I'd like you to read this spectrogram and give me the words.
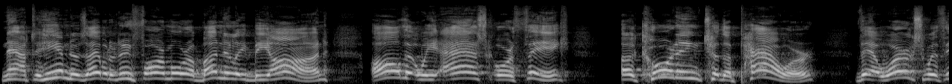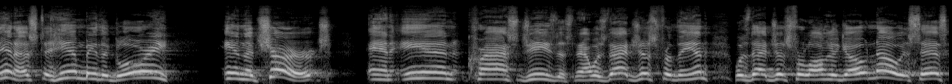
Now, to him who is able to do far more abundantly beyond all that we ask or think, according to the power that works within us, to him be the glory in the church and in Christ Jesus. Now, was that just for then? Was that just for long ago? No, it says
